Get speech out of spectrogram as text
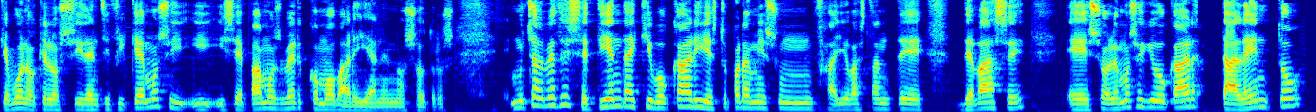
que, bueno, que los identifiquemos y, sepamos ver cómo varían en nosotros. Muchas veces se tiende a equivocar, y esto para mí es un fallo bastante de base, eh, solemos equivocar talento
